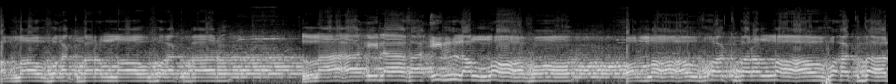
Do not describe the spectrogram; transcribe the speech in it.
আল্লাহ আকবর আল্লাহ আকবর। আল্লাহু আকবার আল্লাহু আকবার।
